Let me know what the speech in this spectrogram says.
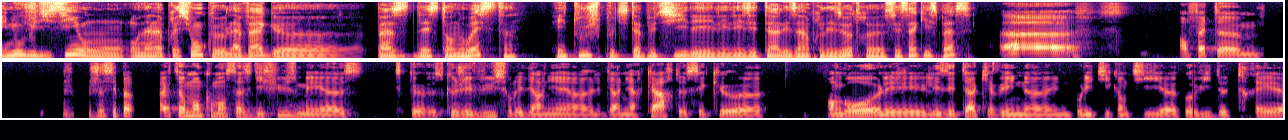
Et nous, vu d'ici, on, a l'impression que la vague euh, passe d'est en ouest et touche petit à petit les, États les uns après les autres. Euh, C'est ça qui se passe? Euh, en fait, je ne sais pas exactement comment ça se diffuse, mais ce que, j'ai vu sur les dernières, cartes, c'est que, en gros, les, États qui avaient une, politique anti-Covid très,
